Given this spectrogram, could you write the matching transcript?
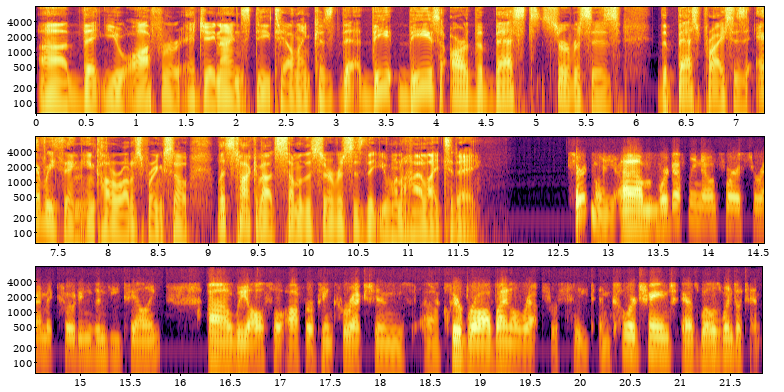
uh, that you offer at J9's Detailing because the, the, these are the best services, the best prices, everything in Colorado Springs. So let's talk about some of the services that you want to highlight today. Certainly. Um, we're definitely known for our ceramic coatings and detailing. Uh, we also offer paint corrections, uh, clear bra, vinyl wrap for fleet and color change, as well as window tint.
